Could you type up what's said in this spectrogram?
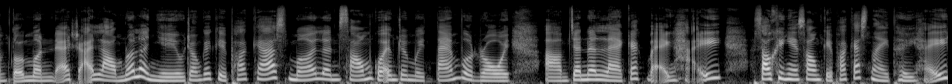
uh, tụi mình đã trải lòng rất là nhiều trong cái kỳ podcast mới lên sóng của em trên 18 vừa rồi. Um, cho nên là các bạn hãy sau khi nghe xong kỳ podcast này thì hãy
